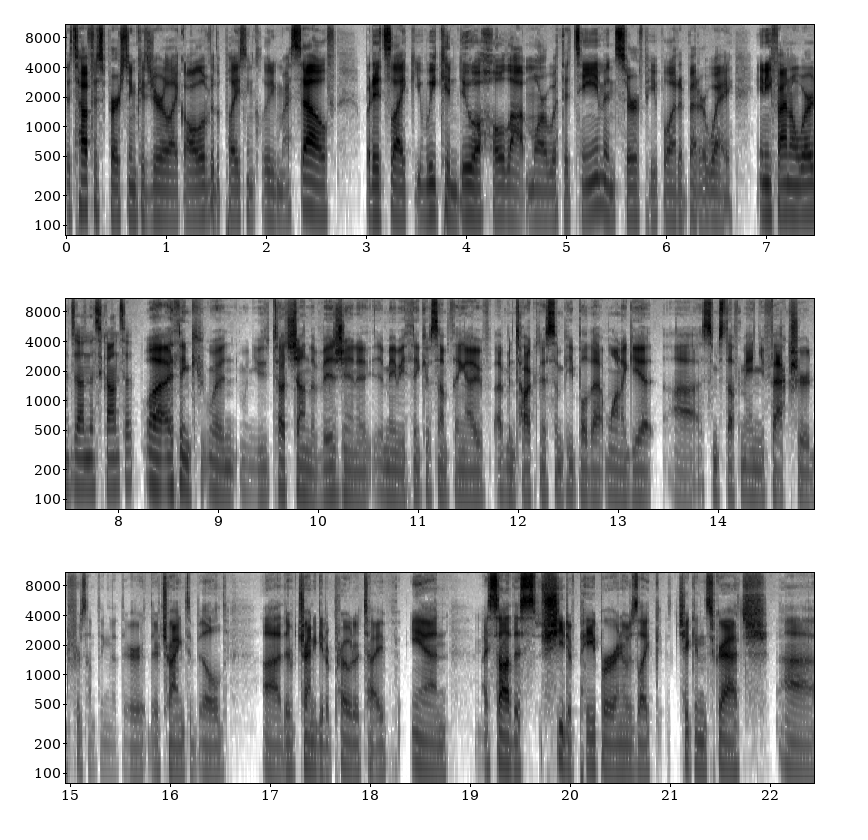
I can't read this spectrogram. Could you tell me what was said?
the toughest person because you're like all over the place, including myself. But it's like we can do a whole lot more with a team and serve people at a better way. Any final words on this concept? Well, I think when when you touched on the vision, it, it made me think of something. I've I've been talking to some people that want to get uh, some stuff manufactured for something that they're they're trying to build. Uh, they're trying to get a prototype, and I saw this sheet of paper, and it was like chicken scratch, uh,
